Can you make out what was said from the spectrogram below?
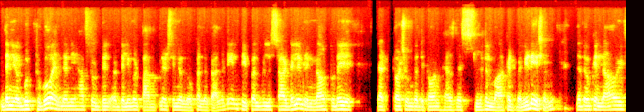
then you're good to go. And then you have to de- uh, deliver pamphlets in your local locality, and people will start delivering. Now today, that Parchun ka has this little market validation that okay, now if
